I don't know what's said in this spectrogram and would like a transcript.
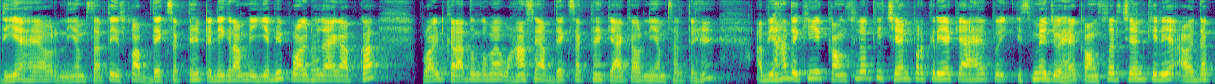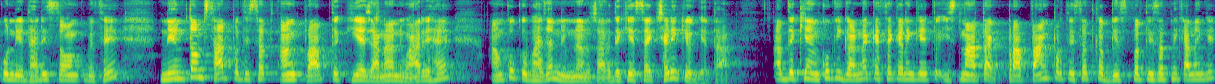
दिया है और नियम शर्तें, इसको आप देख सकते हैं। टेलीग्राम में ये भी प्रोवाइड हो जाएगा आपका। प्रोवाइड करा दूँगा मैं, वहाँ से आप देख सकते हैं क्या क्या और नियम शर्तें हैं। अब यहाँ देखिए काउंसलर की चयन प्रक्रिया क्या है? तो इसमें जो है काउंसलर चयन के लिए आवेदक को निर्धारित सौ अंक में से न्यूनतम साठ प्रतिशत अंक प्राप्त किया जाना अनिवार्य है। अंकों के विभाजन निम्नानुसार है। देखिए, शैक्षणिक योग्यता। अब देखिए, अंकों की गणना कैसे करेंगे? तो स्नातक, प्राप्तांक प्रतिशत का 20 प्रतिशत निकालेंगे।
